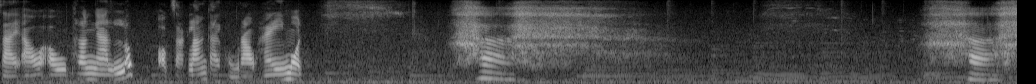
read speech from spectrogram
สายเอาเอาพลังงานลบออกจากร่างกายของเราให้หมด ฮ่าฮ่า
